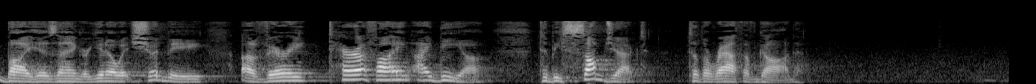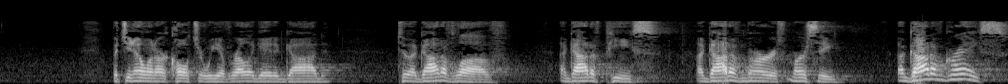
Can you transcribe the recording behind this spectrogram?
by his anger. You know, it should be a very terrifying idea to be subject to the wrath of God. But you know, in our culture, we have relegated God to a God of love, a God of peace, a God of mercy, a God of grace.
